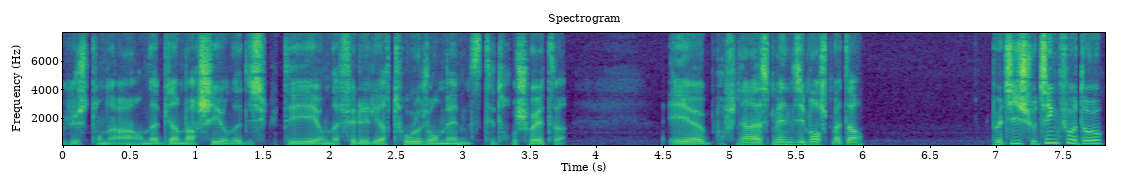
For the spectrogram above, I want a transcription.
juste on a, on a bien marché, on a discuté, on a fait les retours le jour même, c'était trop chouette. Et pour finir la semaine, dimanche matin, petit shooting photo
